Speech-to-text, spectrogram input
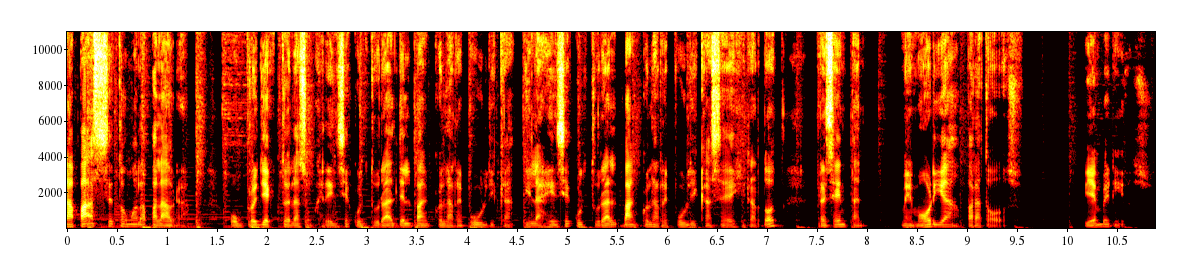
La Paz se toma la palabra, un proyecto de la Sugerencia Cultural del Banco de la República y la Agencia Cultural Banco de la República sede Girardot presentan Memoria para Todos. Bienvenidos.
